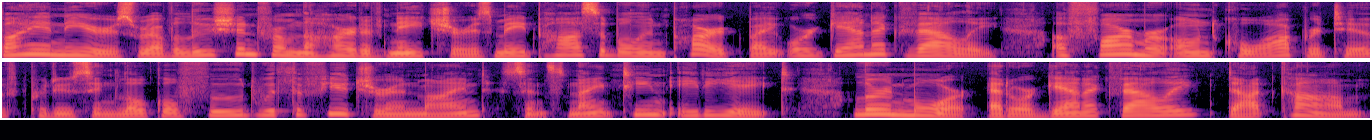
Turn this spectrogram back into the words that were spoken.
Bioneers Revolution from the Heart of Nature is made possible in part by Organic Valley, a farmer owned cooperative producing local food with the future in mind since 1988. Learn more at organicvalley.com.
